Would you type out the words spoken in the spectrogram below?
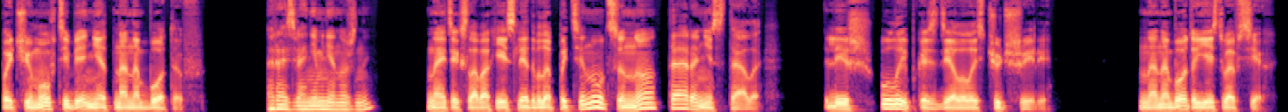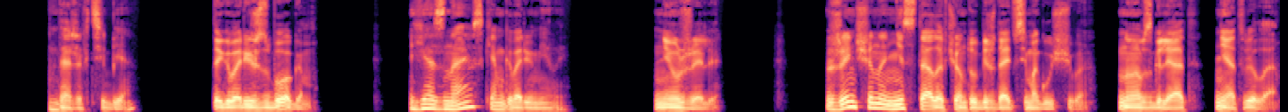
«Почему в тебе нет наноботов?» «Разве они мне нужны?» На этих словах ей следовало потянуться, но Тара не стала. Лишь улыбка сделалась чуть шире. Наноботы есть во всех. Даже в тебе. Ты говоришь с Богом. Я знаю, с кем говорю, милый. Неужели? Женщина не стала в чем-то убеждать всемогущего, но взгляд не отвела.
